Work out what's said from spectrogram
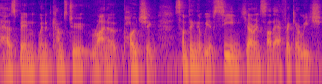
has been when it comes to rhino poaching, something that we have seen here in South Africa reach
